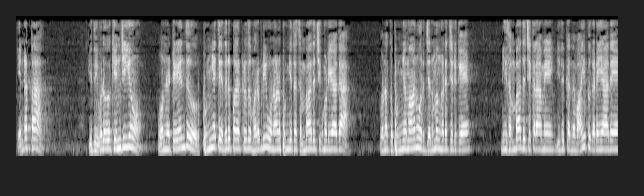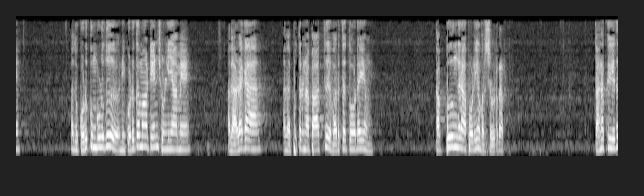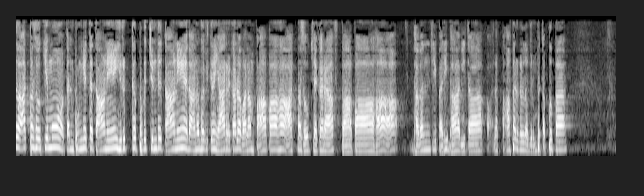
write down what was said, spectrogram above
என்னப்பா? இது இவ்வளவு கெஞ்சியும். உன்னிட்டேந்து புண்ணியத்தை எதிர்பார்க்கறது மறுபடியும் உன்னால புண்ணியத்தை சம்பாதிச்சுக்க முடியாதா? உனக்கு புண்ணியமான ஒரு ஜென்மம் கிடைச்சிருக்கே. நீ சம்பாதிச்சுக்கலாமே. இதுக்கு அந்த வாய்ப்பு கிடையாதே. அது கொடுக்கும் பொழுது நீ கொடுக்க மாட்டேன்னு சொல்லியாமே. அது அழகா அந்த புத்திரனை பார்த்து வருத்தத்தோடையும் தப்புங்கிறா போலையும் அவர் சொல்றார். தனக்கு எது ஆத்ம சௌக்கியமோ தன் புண்ணியத்தை தானே இருக்க புடிச்சுண்டு தானே அதை அனுபவிக்கணும் யார் இருக்காளோ வளம் பாப்பாக ஆத்ம சௌக்கியகரா பாப்பாகா பவந்தி பரிபாவிதா. அதெல்லாம் பாப்பர்கள் அது ரொம்ப தப்புப்பா.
